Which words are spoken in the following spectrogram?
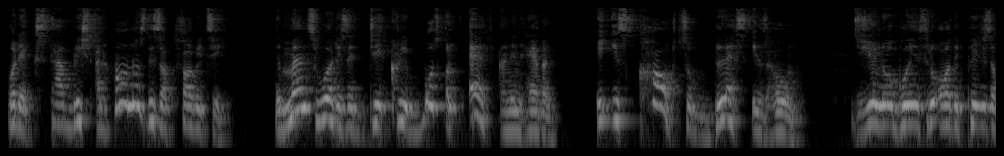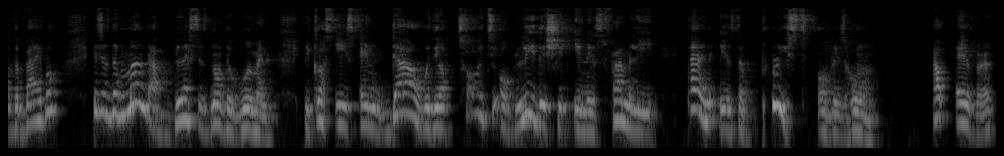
God established and honors this authority. The man's word is a decree both on earth and in heaven. He is called to bless his home. Do you know going through all the pages of the Bible? It is the man that blesses, not the woman, because he is endowed with the authority of leadership in his family and is the priest of his home. However,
